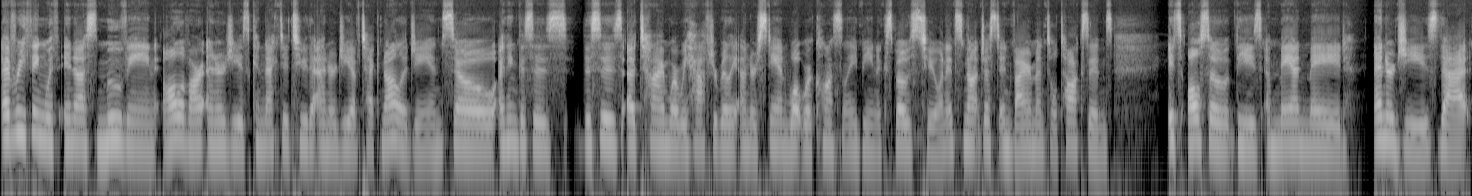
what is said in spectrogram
everything within us moving, all of our energy is connected to the energy of technology. And so I think this is this is a time where we have to really understand what we're constantly being exposed to. And it's not just environmental toxins, it's also these uh, man-made energies that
